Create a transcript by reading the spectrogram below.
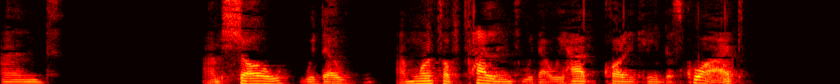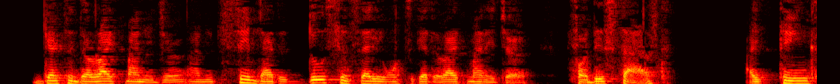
and I'm sure with the amount of talent that we have currently in the squad, getting the right manager, and it seems that they do sincerely want to get the right manager for this task, I think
